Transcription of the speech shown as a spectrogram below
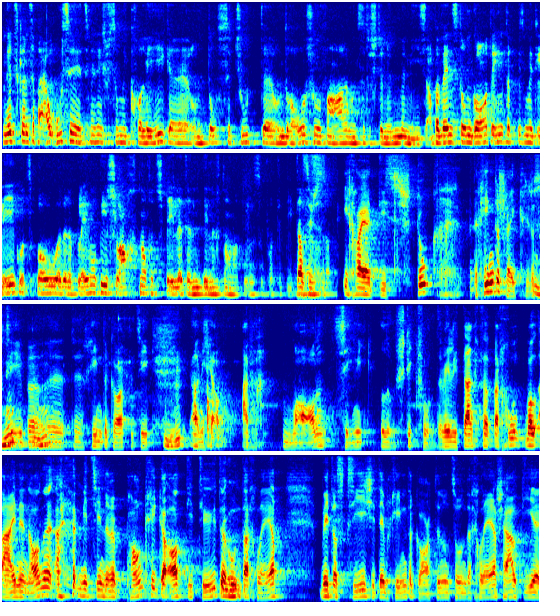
Und jetzt gehen sie aber auch raus. Jetzt bin ich so mit Kollegen und draussen shooten und Rollschuh fahren und so, das ist dann nicht mehr meins. Aber wenn es darum geht, irgendetwas mit Lego zu bauen oder eine Playmobil-Schlacht noch zu spielen, dann bin ich da natürlich sofort dabei. Das ist so. Ich habe ja dieses Stück, der Kinderschreck, ist das mhm. über mhm. äh, die Kindergartenzeit, mhm. habe ich ja einfach wahnsinnig lustig gefunden. Weil ich dachte, da kommt mal einer an mit seiner punkigen Attitüde mhm. und erklärt, wie das war in dem Kindergarten und so. Und erklärst auch, die,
